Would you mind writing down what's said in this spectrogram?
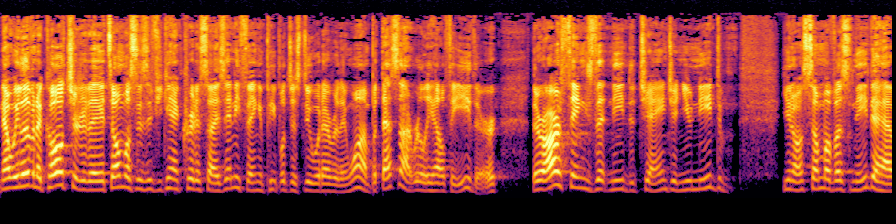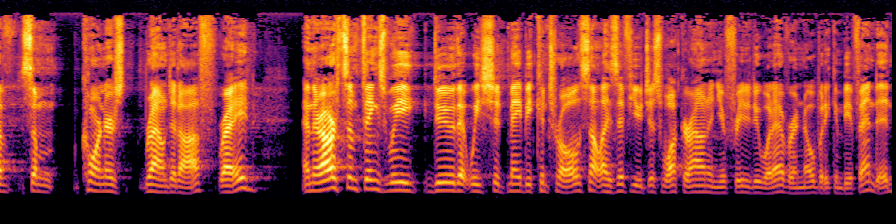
Now, we live in a culture today, it's almost as if you can't criticize anything and people just do whatever they want, but that's not really healthy either. There are things that need to change, and you need to, you know, some of us need to have some corners rounded off, right? And there are some things we do that we should maybe control. It's not like as if you just walk around and you're free to do whatever and nobody can be offended.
